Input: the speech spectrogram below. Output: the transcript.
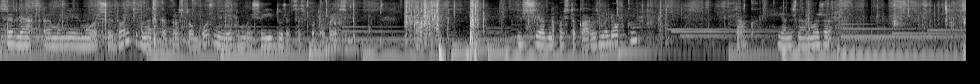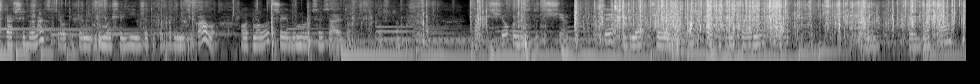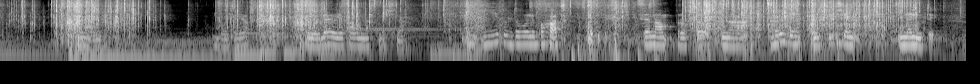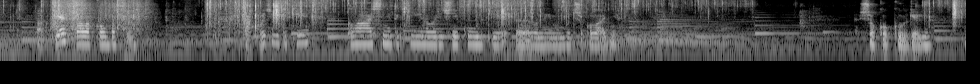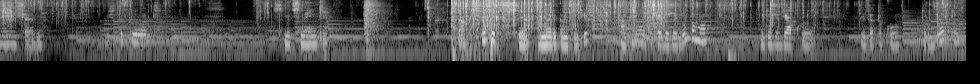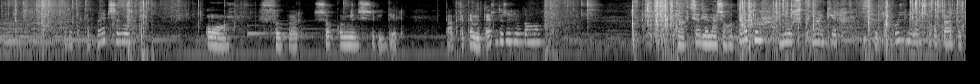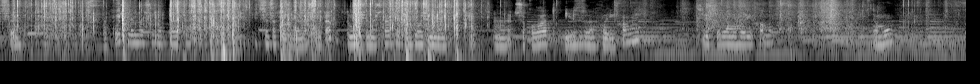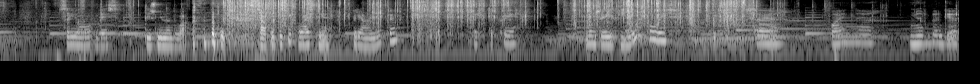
Це для е, моєї молодшої доньки. Вона таке просто обожнює. Я думаю, що їй дуже це сподобається. Так. І ще одна ось така розмальовка. Так, я не знаю, може старший 12 років, я думаю, що їй вже таке буде не цікаво. А от молодша, я думаю, це зайде просто. Так, що у нас тут ще? Це для чоловіка, звичайно. Ковбаса. Нан. Боже, я уявляю, яка вона смачна. І її тут доволі багато. Це нам просто на грудень, на січень і на лютий. Так, 5 палок ковбаси. Так, потім такі класні такі новорічні кульки. Е, Вони, мабуть, шоколадні. Шококугель. Звичайно. Ось такі от смачненькі. Так, що тут ще? American Cookies. Так, ми таке дуже любимо. Дуже дякую за таку турботу, за таке печиво. О, супер! Шокоміль Шрігель. Так, таке ми теж дуже любимо. Так, це для нашого тату Нускнакер. Це також для нашого тата. Це також для нашого тата. І це також для нашого тата, тому що наш тато обожнює е, шоколад із горіхами, з лісовими горіхами. Тому це йому десь тижні на два. Так, ось такі класні пряники. Ось такий. Ми вже їх їли колись. Це файне Нюрнбергер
